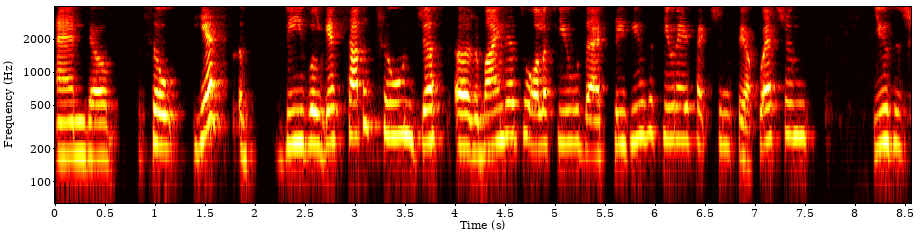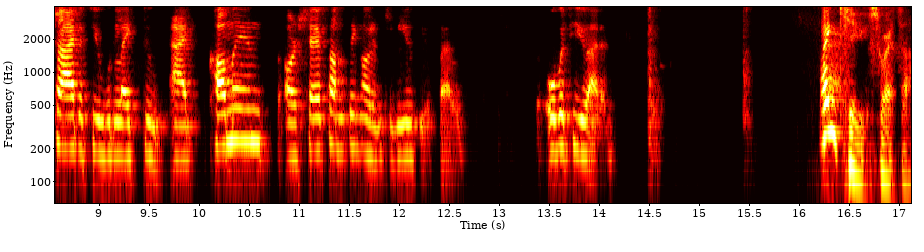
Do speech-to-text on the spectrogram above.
And uh, so, yes, uh, we will get started soon. Just a reminder to all of you that please use the Q&A section for your questions. Use the chat if you would like to add comments or share something or introduce yourselves. Over to you, Adam. Thank you, Shweta.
